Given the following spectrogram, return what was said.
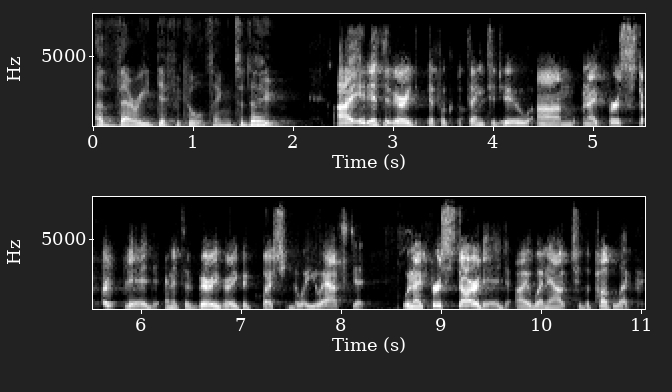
a very difficult thing to do. Uh, it is a very difficult thing to do. Um, when I first started, and it's a very, very good question the way you asked it. When I first started, I went out to the public,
